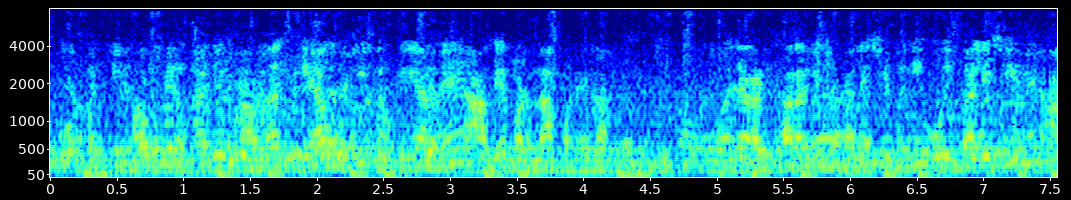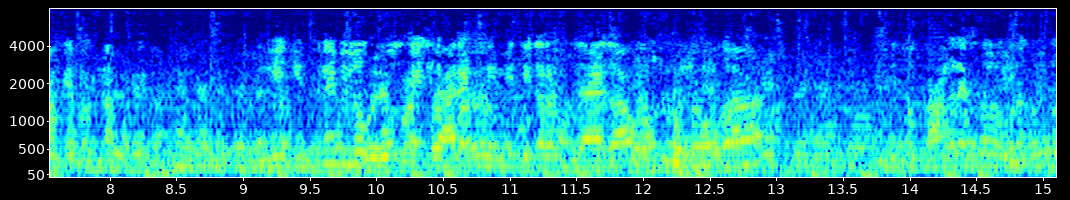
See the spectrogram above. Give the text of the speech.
को पच्चीस परसेंट का जो प्रावधान किया उसी प्रक्रिया में आगे बढ़ना पड़ेगा दो हज़ार अठारह में पॉलिसी बनी वही पॉलिसी में आगे बढ़ना पड़ेगा ये जितने भी लोग डायरेक्ट सीमितीकरण हो जाएगा वो नहीं होगा ये तो कांग्रेस के लोगों ने तो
